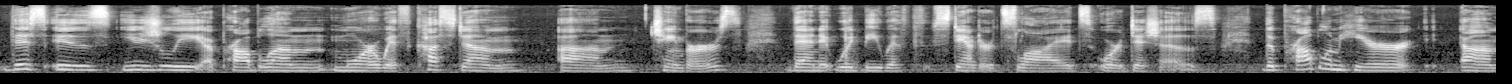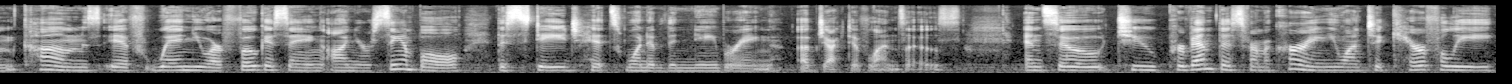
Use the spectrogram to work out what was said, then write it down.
This is usually a problem more with custom um, chambers than it would be with standard slides or dishes. The problem here um, comes if when you are focusing on your sample, the stage hits one of the neighboring objective lenses. And so to prevent this from occurring, you want to carefully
